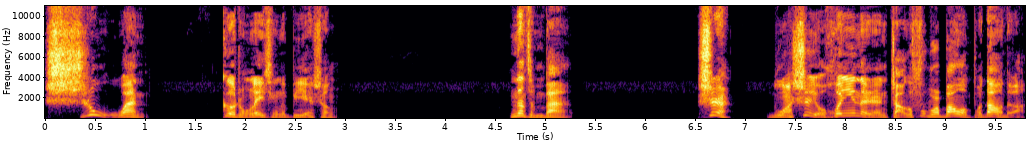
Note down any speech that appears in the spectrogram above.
十五万各种类型的毕业生，那怎么办？是，我是有婚姻的人，找个富婆帮我不道德；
